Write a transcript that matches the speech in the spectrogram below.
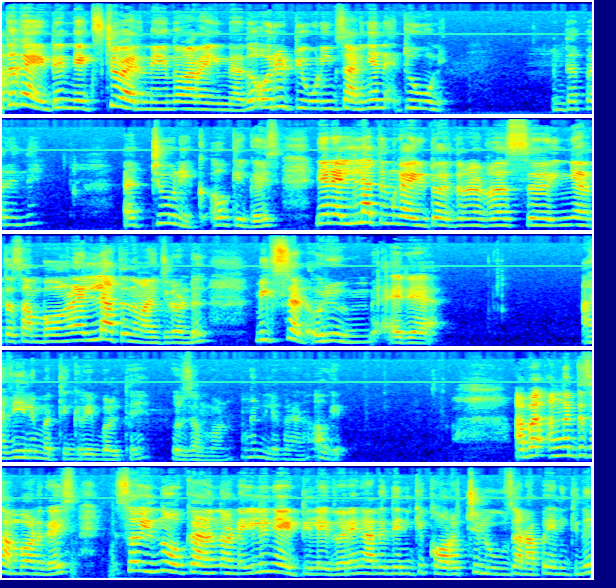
അത് കഴിഞ്ഞിട്ട് നെക്സ്റ്റ് വരുന്നതെന്ന് പറയുന്നത് ഒരു ട്യൂണിങ്സ് ആണ്. ഞാൻ ട്യൂണി എന്താ പറയുന്നത് ട്യൂണിക് ഓക്കെ ഗൈസ് ഞാൻ എല്ലാത്തിനും കൈയിട്ട് വരുത്തുന്ന ഡ്രസ്സ് ഇങ്ങനത്തെ സംഭവങ്ങൾ എല്ലാത്തിനും വാങ്ങിച്ചിട്ടുണ്ട്. മിക്സഡ് ഒരു അവിയലും മത്തിയും ക്രീം പോലത്തെ ഒരു സംഭവമാണ്. അങ്ങനെയല്ലേ പറയണം? ഓക്കെ അപ്പം അങ്ങനത്തെ സംഭവമാണ് ഗൈസ് സോ ഇത് നോക്കുകയാണെന്നുണ്ടെങ്കിൽ ഞാൻ ഇട്ടില്ല ഇതുവരെ കാരണം ഇത് എനിക്ക് കുറച്ച് ലൂസാണ് അപ്പോൾ എനിക്കിത്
